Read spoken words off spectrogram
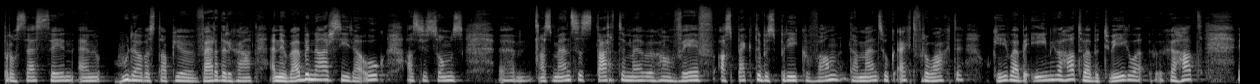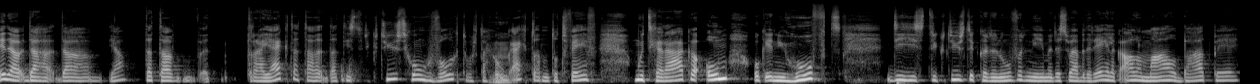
proces zijn en hoe dat we een stapje verder gaan. En in webinars zie je dat ook. Als je soms, um, als mensen starten met we gaan vijf aspecten bespreken van, dat mensen ook echt verwachten, oké, we hebben één gehad, we hebben twee gehad. dat, dat, dat, ja, dat, dat traject, dat, dat, dat die structuur gewoon gevolgd wordt. Dat je ook hmm. echt dan tot vijf moet geraken om ook in je hoofd die structuur te kunnen overnemen. Dus we hebben er eigenlijk allemaal baat bij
